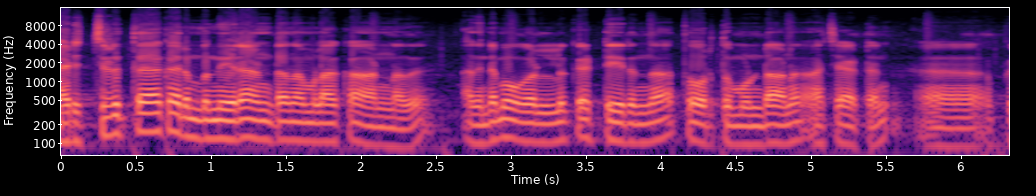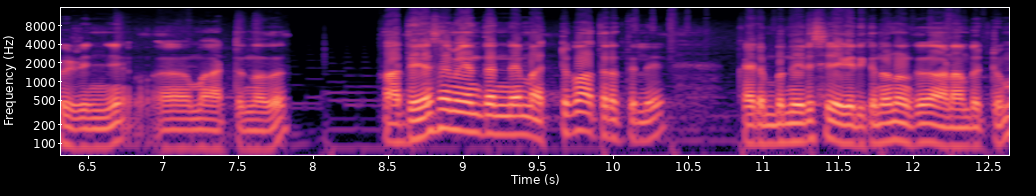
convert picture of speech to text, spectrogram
അരിച്ചെടുത്ത കരിമ്പ് നീരാണ് നമ്മൾ ആ കാണുന്നത്. അതിന്റെ മുകളിൽ കെട്ടിയിരുന്ന തോർത്തുമുണ്ടാണ് ആ ചേട്ടൻ പിഴിഞ്ഞ് മാറ്റുന്നത്. അതേസമയം തന്നെ മറ്റു പാത്രത്തിൽ കരിമ്പ് നീര് ശേഖരിക്കുന്നത് നമുക്ക് കാണാൻ പറ്റും.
